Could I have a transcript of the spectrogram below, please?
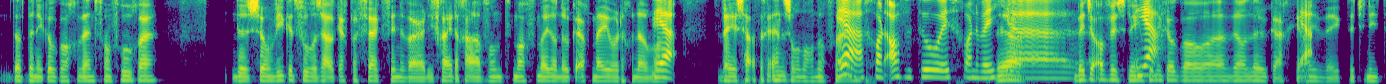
dat ben ik ook wel gewend van vroeger. Dus zo'n weekendvoetbal zou ik echt perfect vinden. Waar die vrijdagavond mag voor mij dan ook echt mee worden genomen. ja. Dan ben je zaterdag en zondag nog vrij. ja, gewoon af en toe is gewoon een beetje... eh, Een beetje afwisseling Ja. vind ik ook wel, wel leuk eigenlijk Ja. in de week. Dat je niet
